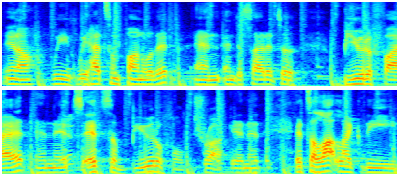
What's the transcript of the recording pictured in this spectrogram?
you know, we we had some fun with it and and decided to beautify it. And it's it's a beautiful truck. And it it's a lot like the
